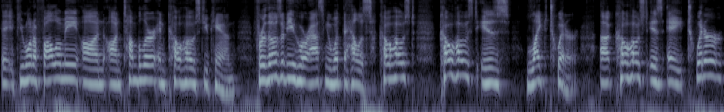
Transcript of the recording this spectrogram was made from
if you want to follow me on on Tumblr and co-host, you can. For those of you who are asking what the hell is co-host, co-host is like Twitter. Uh, co-host is a Twitter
